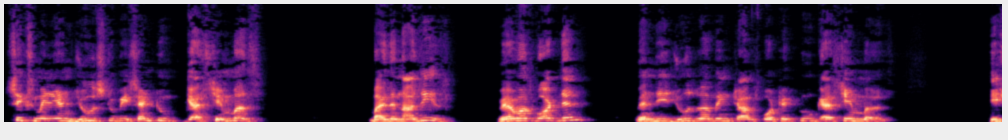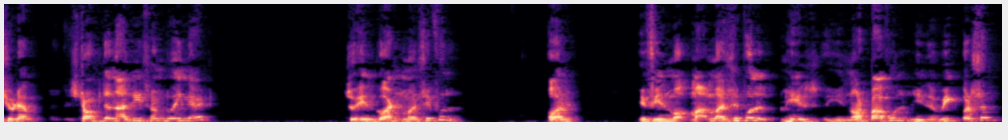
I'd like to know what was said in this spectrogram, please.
six million Jews to be sent to gas chambers by the Nazis? Where was God then? When these Jews were being transported to gas chambers, he should have stopped the Nazis from doing that. So is God merciful? Or if he's merciful, he's, he's not powerful, he's a weak person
